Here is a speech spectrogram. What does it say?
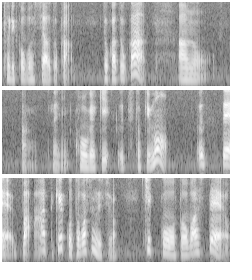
取りこぼしちゃうとか、とかとか、あの、あの何、攻撃打つ時も、打って、バーって結構飛ばすんですよ。結構飛ばして、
